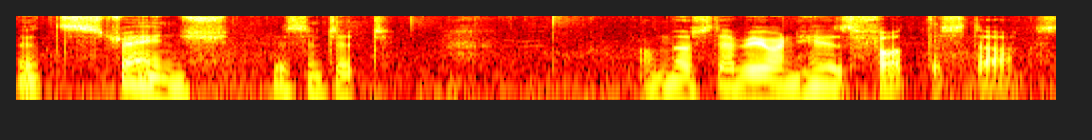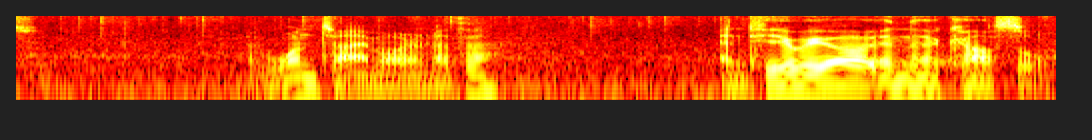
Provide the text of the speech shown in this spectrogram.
It's strange, isn't it? Almost everyone here's fought the Starks. At one time or another. And here we are in their castle,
